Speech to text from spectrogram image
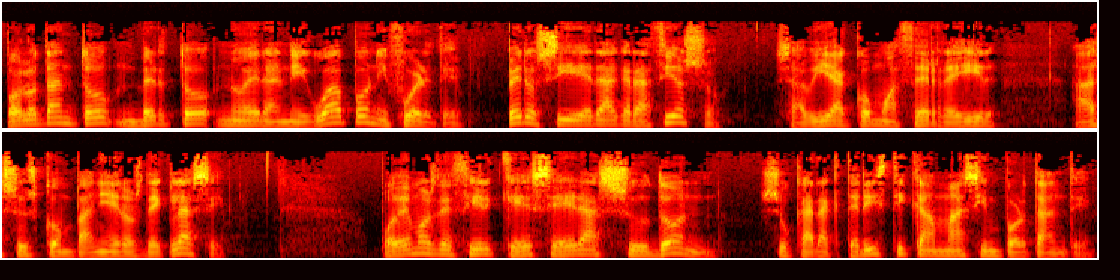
Por lo tanto, Berto no era ni guapo ni fuerte, pero sí era gracioso. Sabía cómo hacer reír a sus compañeros de clase. Podemos decir que ese era su don, su característica más importante.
